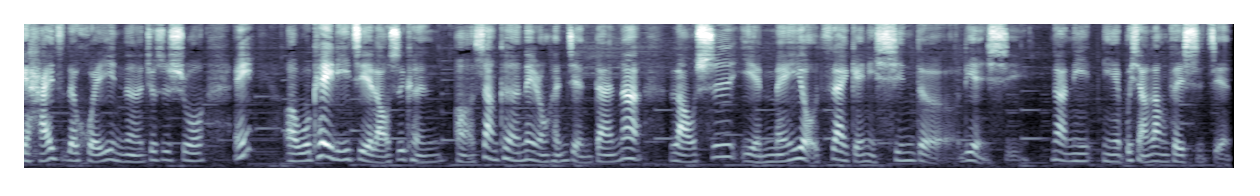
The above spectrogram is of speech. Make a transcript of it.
给孩子的回应呢，就是说，诶，呃，我可以理解老师可能呃上课的内容很简单，那老师也没有再给你新的练习，那你你也不想浪费时间。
